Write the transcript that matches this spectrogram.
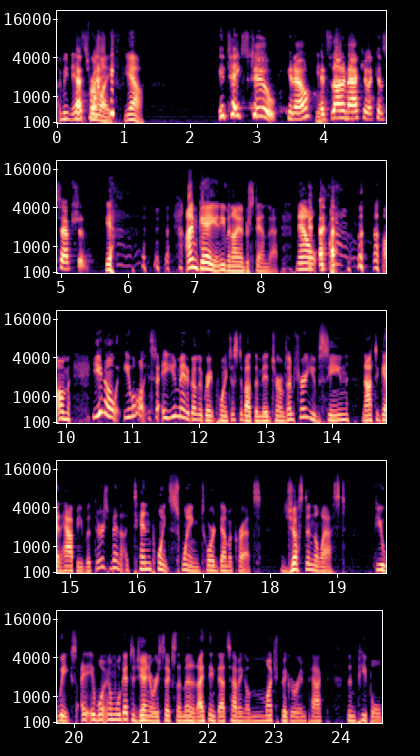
i mean that's for right. life yeah it takes two, you know? Yeah. It's not immaculate conception. Yeah. I'm gay, and even I understand that. Now, um, you know, you all you made another great point just about the midterms. I'm sure you've seen, not to get happy, but there's been a 10 point swing toward Democrats just in the last few weeks. I, will, and we'll get to January 6th in a minute. I think that's having a much bigger impact than people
